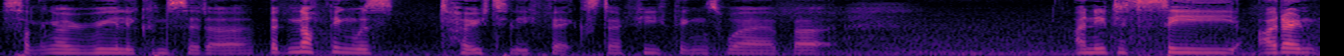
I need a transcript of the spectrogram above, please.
something I really consider. But nothing was totally fixed. A few things were, but I needed to see. I don't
